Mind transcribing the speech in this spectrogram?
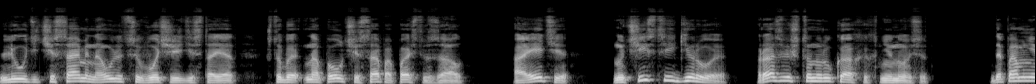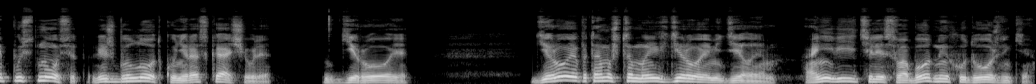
люди часами на улице в очереди стоят, чтобы на полчаса попасть в зал. А эти, ну чистые герои, разве что на руках их не носят. Да по мне пусть носят, лишь бы лодку не раскачивали. Герои. Герои, потому что мы их героями делаем. Они, видите ли, свободные художники.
